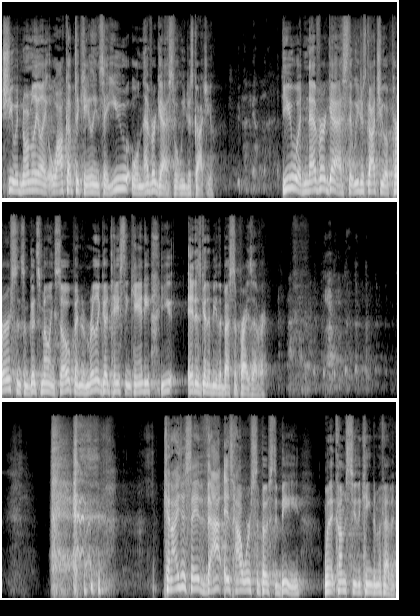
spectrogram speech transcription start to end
she would normally like walk up to Kaylee and say, You will never guess what we just got you. You would never guess that we just got you a purse and some good smelling soap and some really good tasting candy. You, it is going to be the best surprise ever. Can I just say that is how we're supposed to be when it comes to the kingdom of heaven?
